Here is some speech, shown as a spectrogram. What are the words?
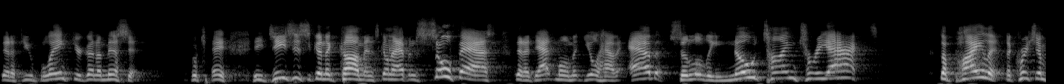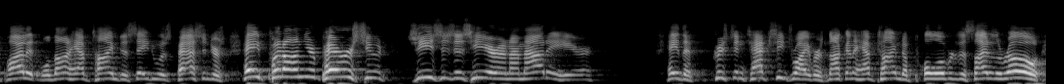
that if you blink, you're going to miss it. Okay? Jesus is going to come, and it's going to happen so fast that at that moment, you'll have absolutely no time to react. The pilot, the Christian pilot, will not have time to say to his passengers, Hey, put on your parachute. Jesus is here, and I'm out of here. Hey, the Christian taxi driver is not going to have time to pull over to the side of the road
